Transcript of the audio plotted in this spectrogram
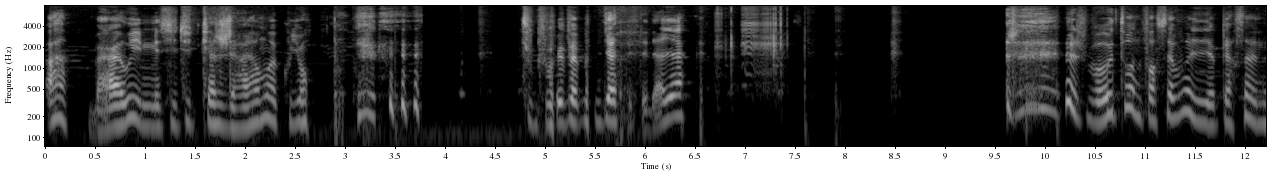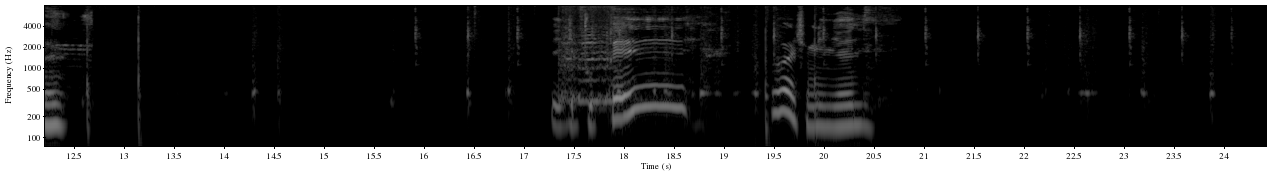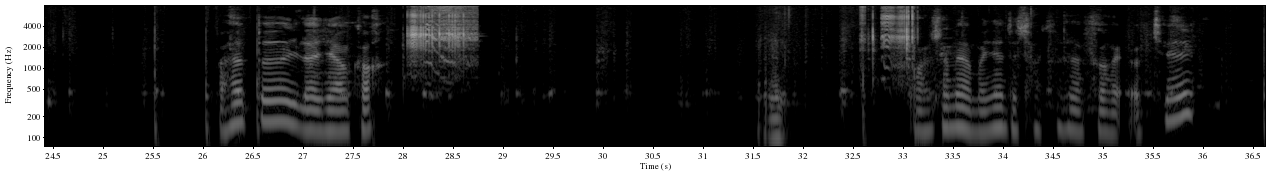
Ah, bah oui, mais si tu te caches derrière moi, couillon. tu pouvais pas me dire que t'étais derrière. Je me retourne, forcément, il y a personne. A des poupées. Ouais, c'est mignonne. Hop, là j'ai encore. On jamais un moyen de sortir de la forêt. Ok.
